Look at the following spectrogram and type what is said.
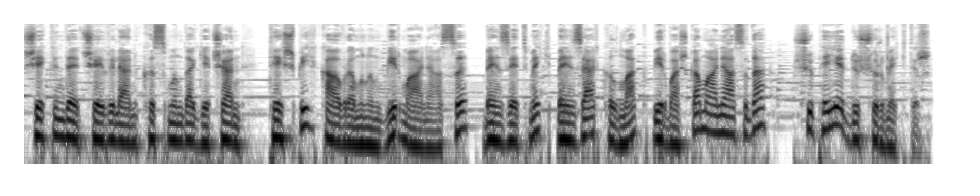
şeklinde çevrilen kısmında geçen teşbih kavramının bir manası benzetmek, benzer kılmak, bir başka manası da şüpheye düşürmektir.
